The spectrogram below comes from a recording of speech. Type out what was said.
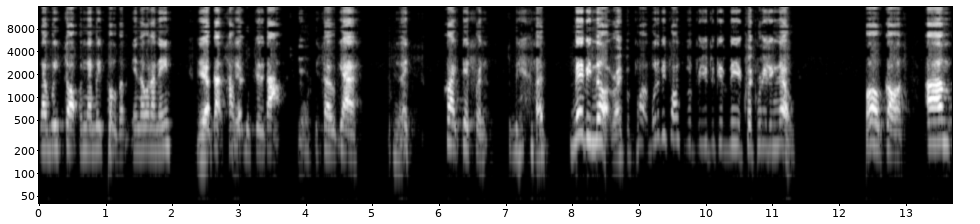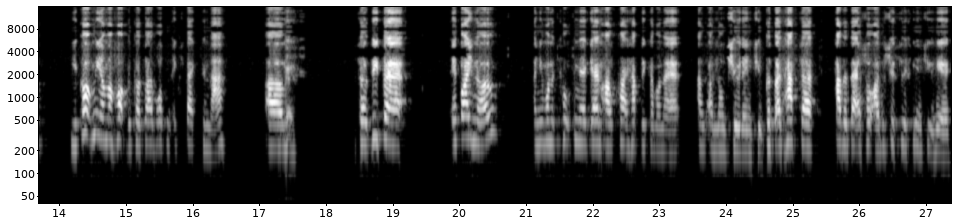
then we stop and then we pull them. You know what I mean? Yeah. So that's how yeah. we would do that. Sure. So yeah, it's, Yeah. it's quite different. to be- Uh, maybe not, right? But would it be possible for you to give me a quick reading now? oh God, um, you got me on the hop because I wasn't expecting that. Um, Okay. So to be fair, if I know and you want to talk to me again, I'll quite happily come on air and, and I'll tune into you because I'd have to have a better thought. I was just listening to you here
